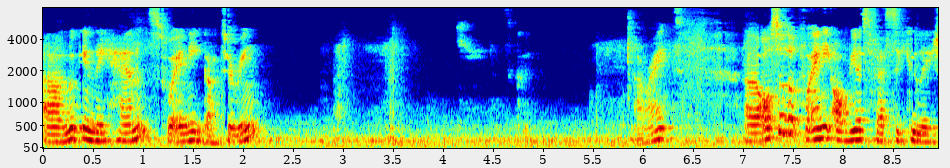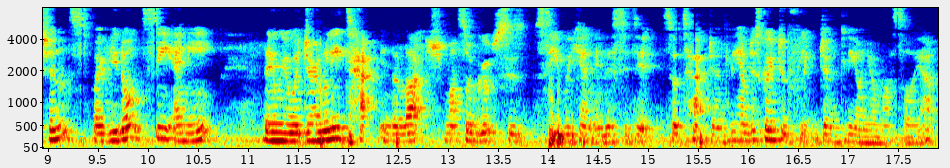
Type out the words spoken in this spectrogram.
Uh, look in the hands for any guttering. That's good. All right. Uh, also look for any obvious fasciculations, but if you don't see any, then we would generally tap in the large muscle groups to see if we can elicit it. So tap gently. I'm just going to flick gently on your muscle, yeah?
